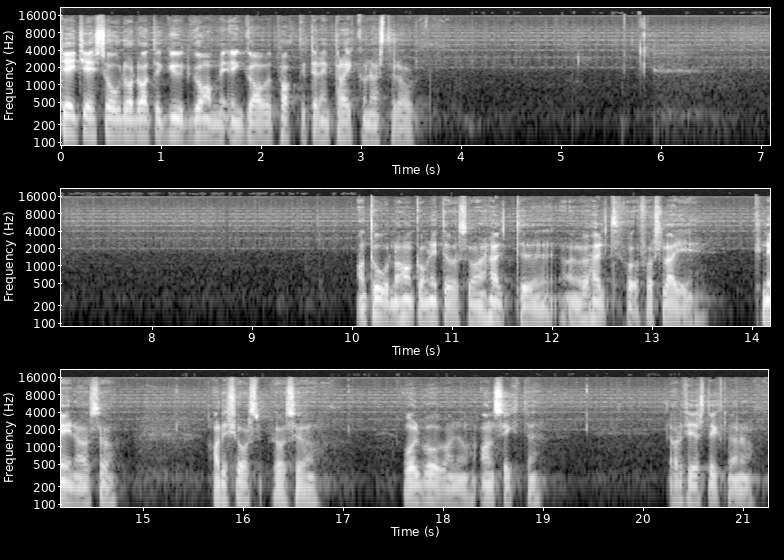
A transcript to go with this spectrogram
Det jeg så da, det var at Gud ga meg en gavepakke til den preika neste dag. Han Tor, når han kom ned til oss, var han helt, uh, han var helt for, forslei. Knærne altså, hadde shorts på seg, og albuene og ansiktet. Det hadde fire stykker med det.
